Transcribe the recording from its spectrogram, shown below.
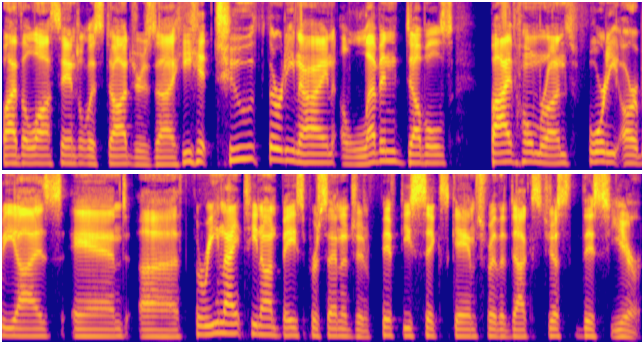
by the Los Angeles Dodgers. Uh, he hit 239, 11 doubles, five home runs, 40 RBIs, and uh, 319 on base percentage in 56 games for the Ducks just this year.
